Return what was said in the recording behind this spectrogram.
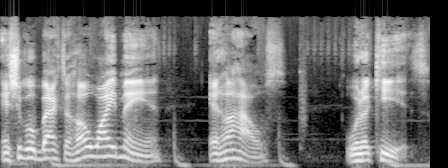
And she go back to her white man at her house with her kids.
